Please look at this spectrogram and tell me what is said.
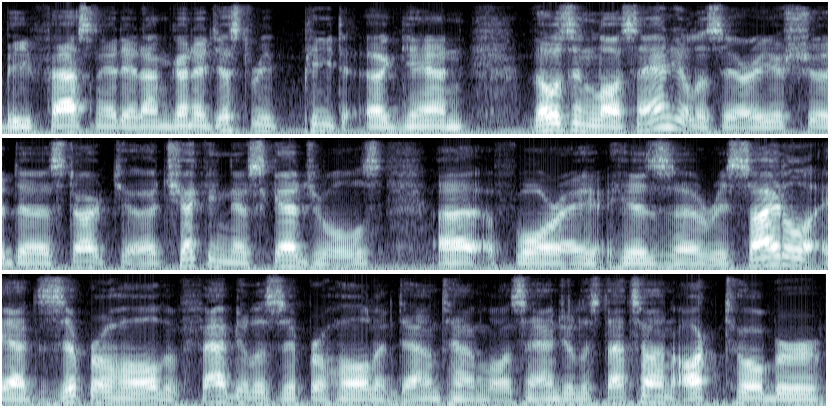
be fascinated. I'm going to just repeat again: those in Los Angeles area should uh, start uh, checking their schedules uh, for a, his uh, recital at Zipper Hall, the fabulous Zipper Hall in downtown Los Angeles. That's on October.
